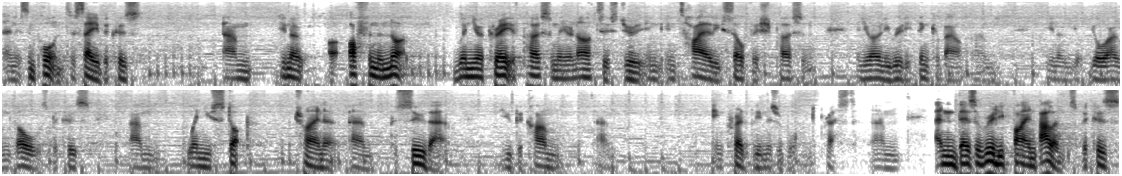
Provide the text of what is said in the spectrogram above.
And it's important to say because, um, you know, often than not, when you're a creative person, when you're an artist, you're an entirely selfish person and you only really think about, um, you know, your, your, own goals because um, when you stop trying to um, pursue that, you become um, incredibly miserable and depressed. Um, and there's a really fine balance because,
